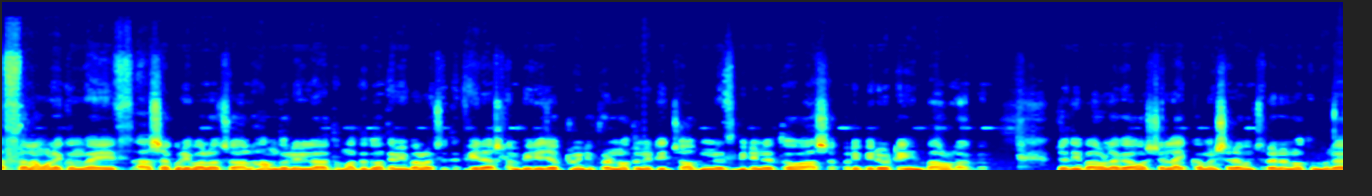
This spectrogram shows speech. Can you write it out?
আসসালামু আলাইকুম গাইস আশা করি ভালো আছো। আলহামদুলিল্লাহ, তোমাদের দোয়াতে আমি ভালো আছি। তো ফিরে আসলাম বিডি জব টোয়েন্টি ফোর নতুন একটি জব নিউজ ভিডিও তো আশা করি ভিডিওটি ভালো লাগবে। যদি ভালো লাগে, অবশ্যই লাইক কমেন্ট শেয়ার এবং চ্যানেলে নতুন হলে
